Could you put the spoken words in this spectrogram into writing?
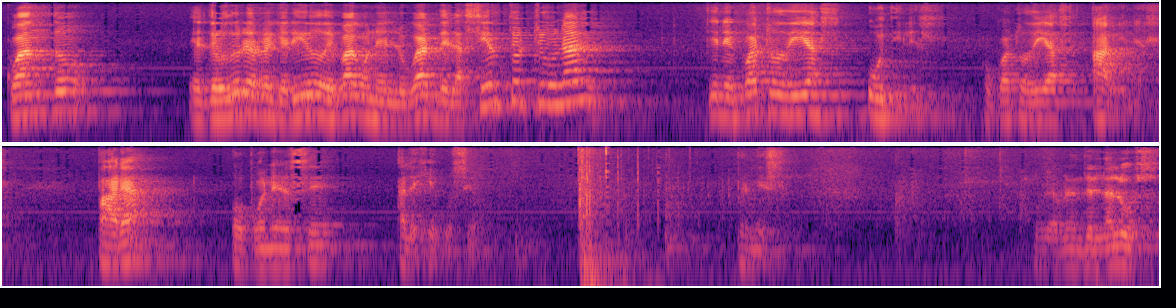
cuando el deudor es requerido de pago en el lugar del asiento del tribunal, tiene cuatro días útiles o cuatro días hábiles para oponerse a la ejecución. Permiso. Voy a prender la luz.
